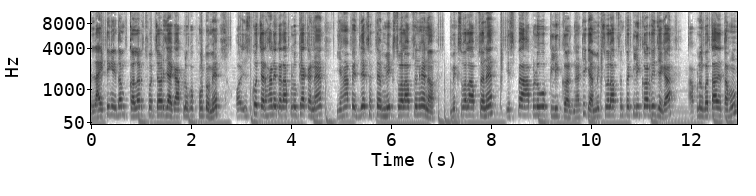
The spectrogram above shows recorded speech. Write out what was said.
लाइटिंग एकदम कलर पर चढ़ जाएगा आप लोग को फ़ोटो में। और इसको चढ़ाने के बाद आप लोग क्या करना है, यहाँ पे देख सकते हैं मिक्स वाला ऑप्शन है ना? मिक्स वाला ऑप्शन है, इस पर आप लोगों को क्लिक कर देना, ठीक है? मिक्स वाला ऑप्शन पर क्लिक कर दीजिएगा। आप लोग बता देता हूँ।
